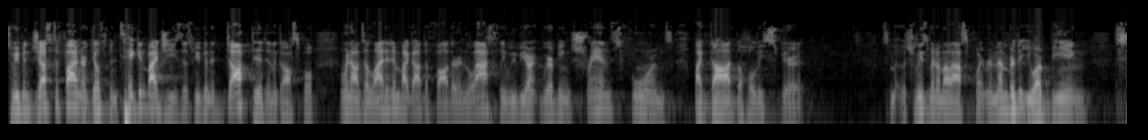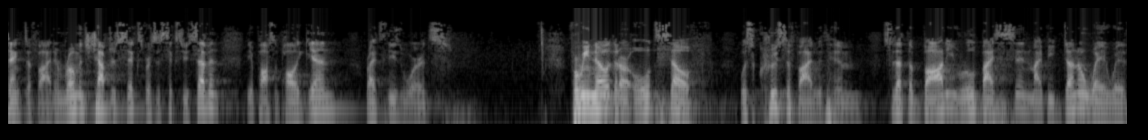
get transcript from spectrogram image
So we've been justified and our guilt's been taken by Jesus. We've been adopted in the gospel. And we're now delighted in by God the Father. And lastly, we are, we are being transformed by God the Holy Spirit. Which leads me to my last point. Remember that you are being sanctified. In Romans chapter 6, verses 6 through 7, the Apostle Paul again writes these words For we know that our old self was crucified with him so that the body ruled by sin might be done away with,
